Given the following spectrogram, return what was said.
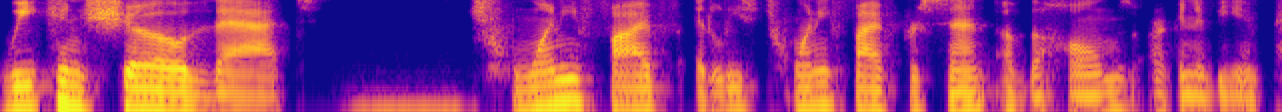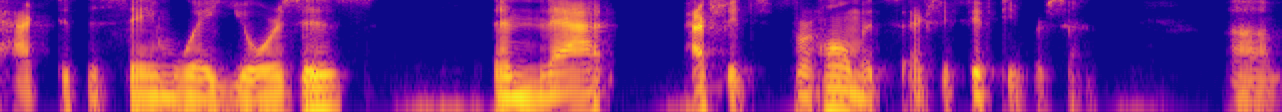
we can show that 25 at least 25% of the homes are going to be impacted the same way yours is, then that actually it's for home it's actually 15%. Um,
